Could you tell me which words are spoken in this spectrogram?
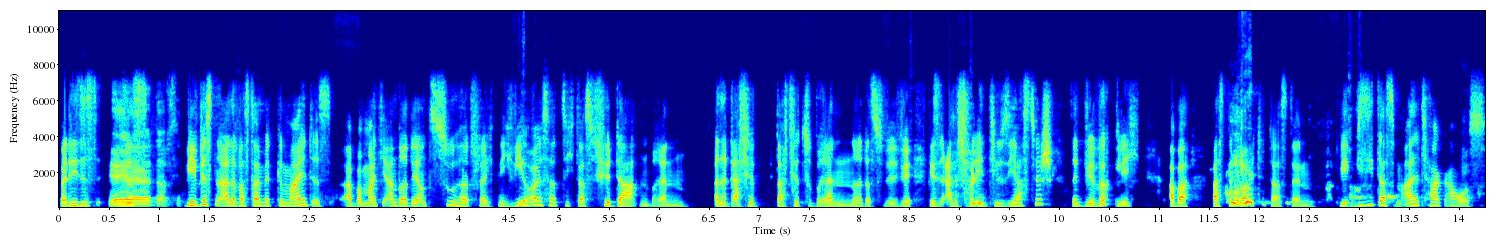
weil dieses, ja, dieses ja, wir wissen alle, was damit gemeint ist, aber manche andere, der uns zuhört, vielleicht nicht. Wie ja. äußert sich das für Datenbrennen? Also dafür, dafür zu brennen, ne? Dass wir, wir, wir sind alle voll enthusiastisch, sind wir wirklich. Aber was bedeutet das denn? Wie, wie sieht das im Alltag aus?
